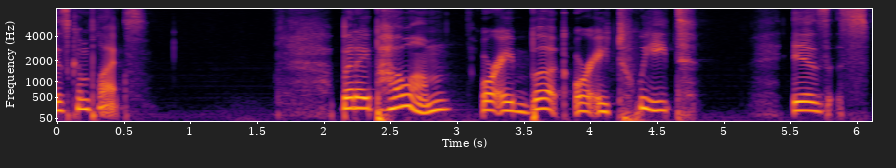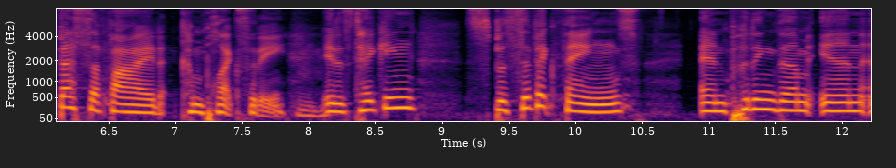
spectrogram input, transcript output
is complex. But a poem or a book or a tweet is specified complexity. It is taking specific things and putting them in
